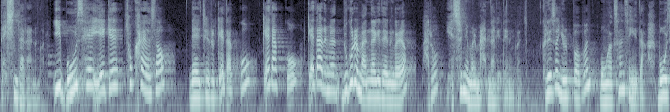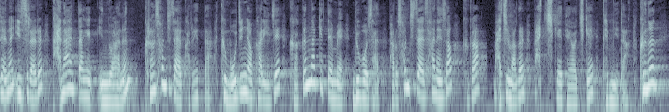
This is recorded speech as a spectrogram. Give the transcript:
내신다라는 거예요. 이 모세에게 속하여서 내 죄를 깨닫고 깨닫고 깨달으면 누구를 만나게 되는 거예요? 바로 예수님을 만나게 되는 거죠. 그래서 율법은 몽학 선생이다. 모세는 이스라엘을 가나안 땅에 인도하는 그런 선지자 역할을 했다. 그 모든 역할이 이제 그가 끝났기 때문에 느보산 바로 선지자의 산에서 그가 마지막을 마치게 되어지게 됩니다. 그는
